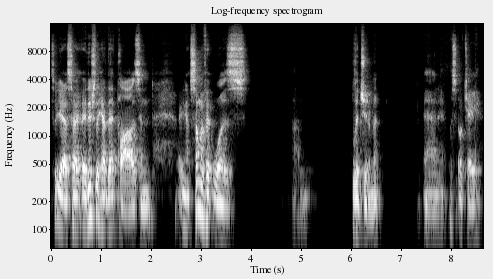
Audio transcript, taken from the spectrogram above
So yeah, so I initially had that pause, and you know some of it was um, legitimate, and it was okay.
